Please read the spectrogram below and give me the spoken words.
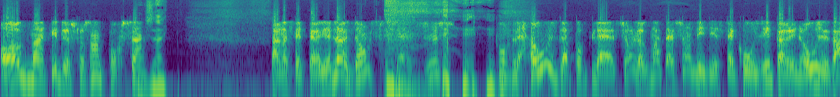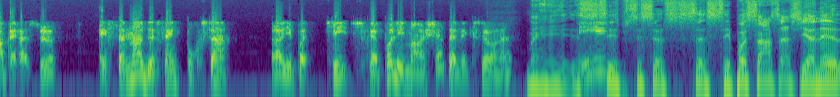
a augmenté de 60% pendant cette période-là. Donc, c'est juste pour la hausse de la population, l'augmentation des décès causés par une hausse des températures est seulement de 5 alors, y pas, tu ne ferais pas les manchettes avec ça, hein? Ben, c'est ça. C'est pas sensationnel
